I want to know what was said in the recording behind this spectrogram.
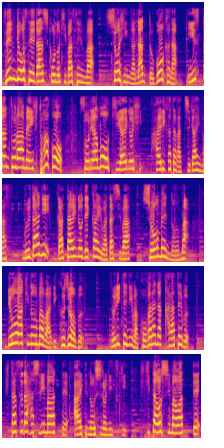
全寮制男子校の騎馬戦は、商品がなんと豪華なインスタントラーメン一箱。そりゃもう気合の入り方が違います。無駄に、ガタイのでかい私は、正面の馬、両脇の馬は陸上部、乗り手には小柄な空手部、ひたすら走り回って相手の後ろにつき、引き倒し回って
